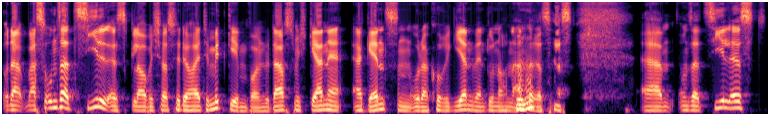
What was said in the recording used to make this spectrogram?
oder was unser Ziel ist, glaube ich, was wir dir heute mitgeben wollen, du darfst mich gerne ergänzen oder korrigieren, wenn du noch ein mhm. anderes hast. Ähm, unser Ziel ist,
